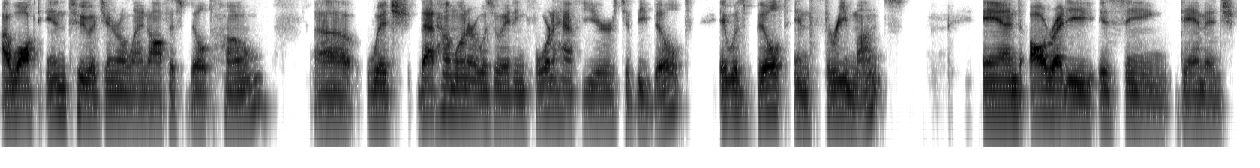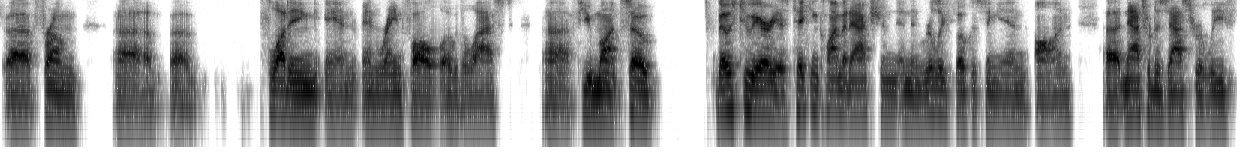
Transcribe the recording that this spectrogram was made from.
I walked into a general land office built home, uh, which that homeowner was waiting four and a half years to be built. It was built in three months and already is seeing damage uh, from uh, uh, flooding and, and rainfall over the last uh, few months. So those two areas, taking climate action and then really focusing in on uh, natural disaster relief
